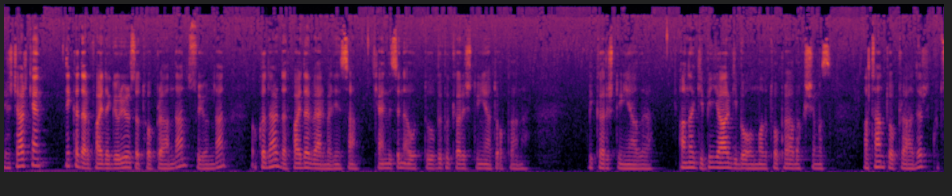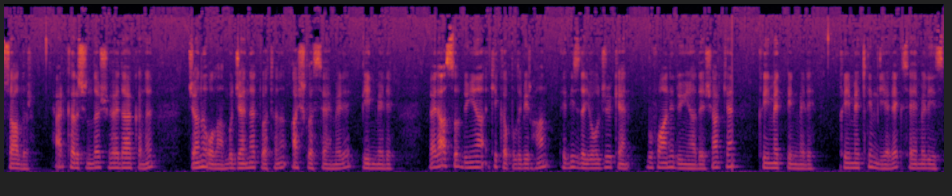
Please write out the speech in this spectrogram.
Yaşarken ne kadar fayda görüyorsa toprağından, suyundan o kadar da fayda vermeli insan. Kendisine avuttuğu bir karış dünya toprağına. Bir karış dünyalığa. Ana gibi, yar gibi olmalı toprağa bakışımız. Vatan toprağıdır, kutsaldır. Her karışında şüheda kanı, canı olan bu cennet vatanı aşkla sevmeli, bilmeli. Velhasıl dünya iki kapılı bir han ve biz de yolcuyken bu fani dünyada yaşarken kıymet bilmeli. Kıymetlim diyerek sevmeliyiz.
